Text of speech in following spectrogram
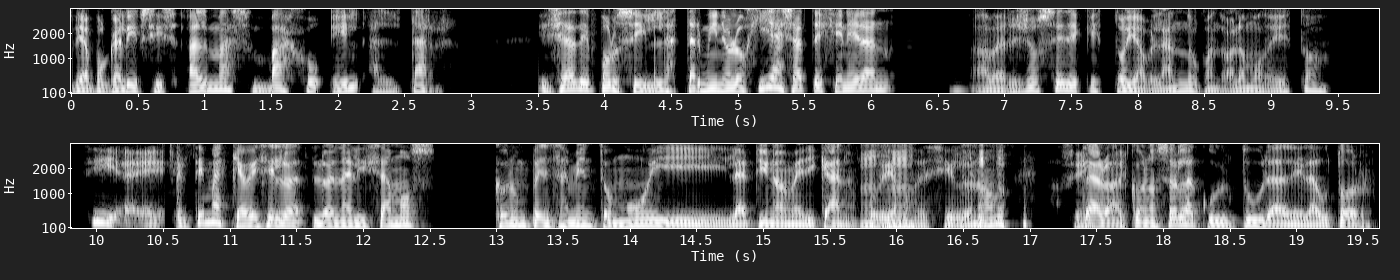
de Apocalipsis, almas bajo el altar. Ya de por sí, las terminologías ya te generan a ver, yo sé de qué estoy hablando cuando hablamos de esto. Sí, eh, el tema es que a veces lo, analizamos con un pensamiento muy latinoamericano, podríamos decirlo, ¿no? Claro, al conocer la cultura del autor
